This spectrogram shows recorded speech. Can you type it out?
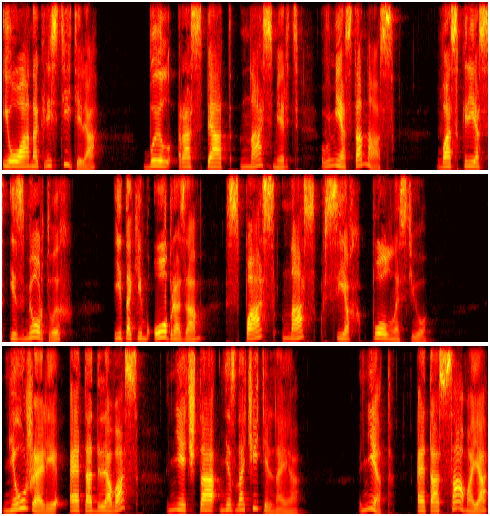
Иоанна Крестителя – был распят на смерть вместо нас, воскрес из мертвых и таким образом спас нас всех полностью. Неужели это для вас нечто незначительное? Нет, это самая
